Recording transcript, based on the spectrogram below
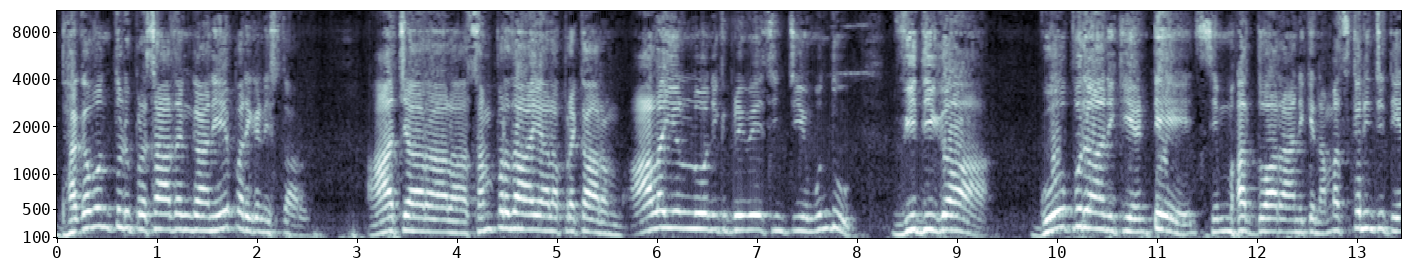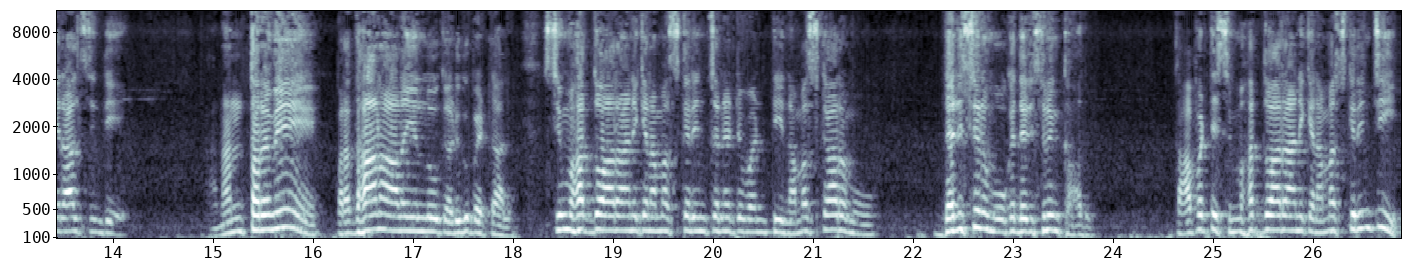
భగవంతుడి ప్రసాదంగానే పరిగణిస్తారు. ఆచారాల సంప్రదాయాల ప్రకారం ఆలయంలోనికి ప్రవేశించే ముందు విధిగా గోపురానికి అంటే సింహద్వారానికి నమస్కరించి తీరాల్సిందే. అనంతరమే ప్రధాన ఆలయంలోకి అడుగు పెట్టాలి. సింహద్వారానికి నమస్కరించినటువంటి నమస్కారము దర్శనము ఒక దర్శనం కాదు. కాబట్టి సింహద్వారానికి నమస్కరించి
